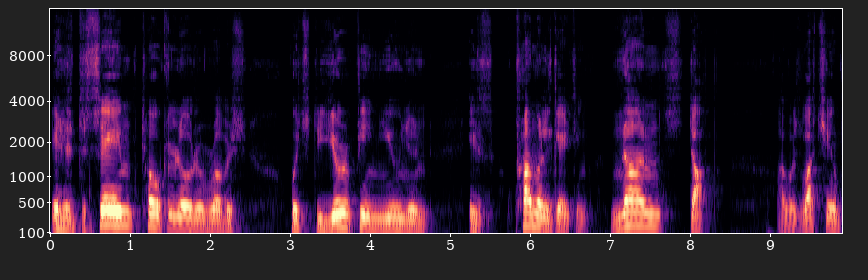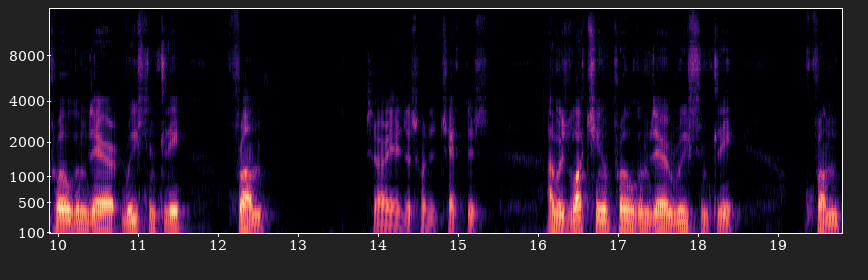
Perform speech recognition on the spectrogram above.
It is the same total load of rubbish which the European Union is promulgating non stop. I was watching a program there recently from Sorry, I just want to check this. I was watching a program there recently from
